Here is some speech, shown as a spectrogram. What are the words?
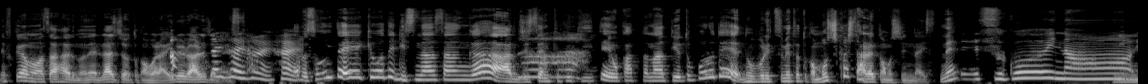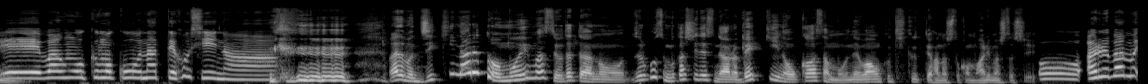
ね福山雅治のね、ラジオとかほら、いろいろあるじゃないですか。はいはいはいはい多分。そういった影響でリスナーさんが、あの、実際に曲聴いてよかったなっていうところで、上り詰めたとか、もしかしたらあれかもしれないですね。えーすごいなぁ。うんえー、ワンオクもこうなってほしいなぁ。まあでも時期なると思いますよ。だってあの、それこそ昔ですね、あの、ベッキーのお母さんもね、ワンオク聞くって話とかもありましたし。おーアルバム1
